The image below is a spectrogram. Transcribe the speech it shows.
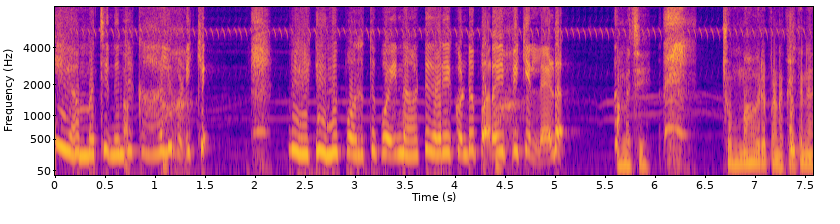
ഈ അമ്മച്ചി നിന്റെ കാൽ പിടിക്കും. വീട്ടിൽ നിന്ന് പുറത്തു പോയി നാട്ടുകാരെ കൊണ്ട് പറയിപ്പിക്കില്ലേടാ. അമ്മച്ചി ചുമ്മാ ഒരു പിണക്കത്തിന്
